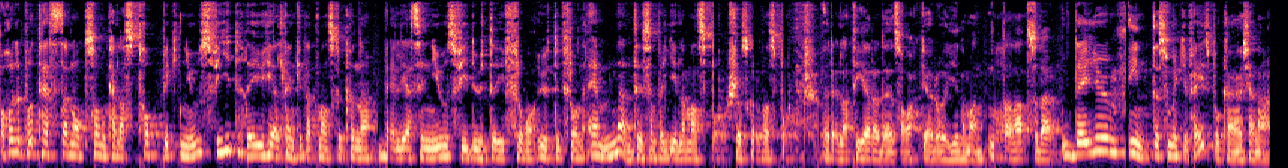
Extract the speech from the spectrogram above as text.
håller på att testa något som kallas Topic Newsfeed. Det är ju helt enkelt att man ska kunna välja sin newsfeed utifrån, utifrån ämnen. Till exempel gillar man sport så ska det vara sportrelaterade saker och gillar man något annat sådär. Det är ju inte så mycket Facebook kan jag känna.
